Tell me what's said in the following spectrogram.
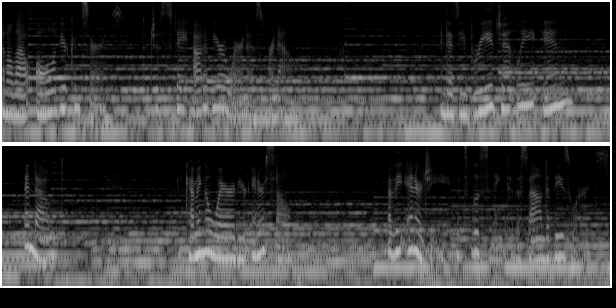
and allow all of your concerns just stay out of your awareness for now. And as you breathe gently in and out, becoming aware of your inner self, of the energy that's listening to the sound of these words.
